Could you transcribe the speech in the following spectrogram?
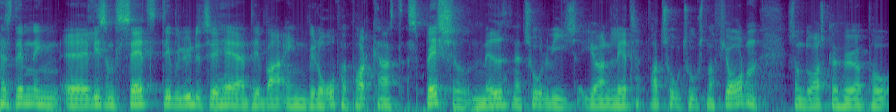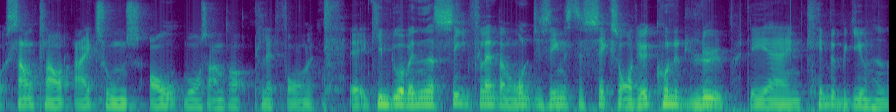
Så stemningen øh, ligesom sat. Det vi lyttede til her, det var en Velropa podcast special med naturligvis Jørgen Let fra 2014, som du også kan høre på SoundCloud, iTunes og vores andre platforme. Øh, Kim, du har været nede og se Flandern rundt de seneste seks år. Det er jo ikke kun et løb, det er en kæmpe begivenhed.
